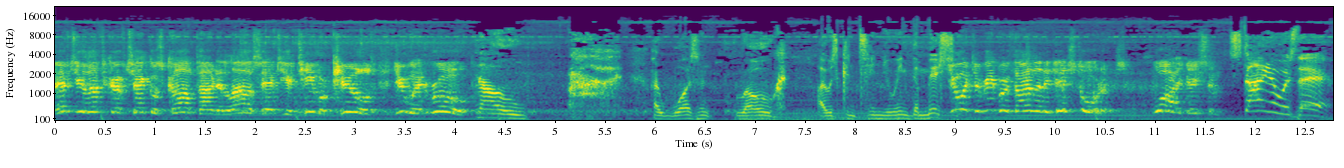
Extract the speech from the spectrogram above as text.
After you left Kravchenko's compound in Laos after your team were killed, you went rogue. No. I wasn't rogue. I was continuing the mission. You went to Rebirth Island against orders. Why, Mason? Steiner was there!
